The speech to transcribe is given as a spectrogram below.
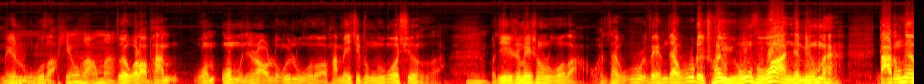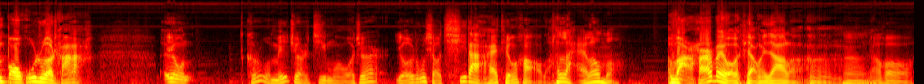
没炉子，平房嘛。对我老怕我我母亲让我拢一炉子，我怕煤气中毒给我熏死。我就一直没生炉子。我在屋里为什么在屋里穿羽绒服啊？你得明白，大冬天抱壶热茶。哎呦，可是我没觉得寂寞，我觉得有一种小期待，还挺好的。他来了吗？晚上还是被我骗回家了。嗯嗯，然后。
